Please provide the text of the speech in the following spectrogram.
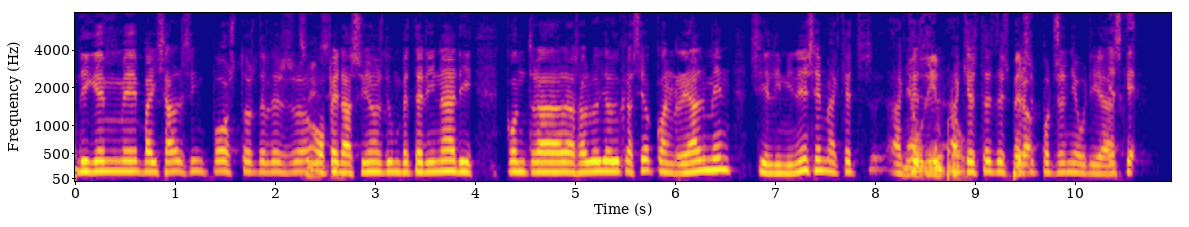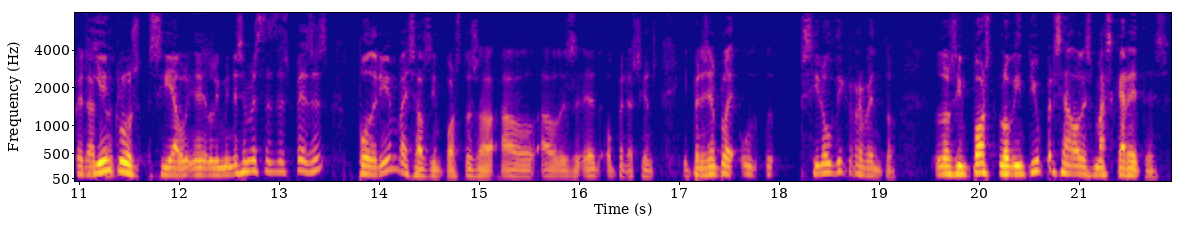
diguem-ne, baixar els impostos de les Sí, sí, sí. operacions d'un veterinari contra la salut i l'educació, quan realment, si eliminéssim aquests, aquests, aquestes despeses, Però potser n'hi hauria És que, per a i tot. inclús, si el- eliminéssim aquestes despeses, podríem baixar els impostos a, a, a les eh, operacions. I, per exemple, ho, ho- si no ho dic, rebento. Los impost, lo 21% a les mascaretes,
